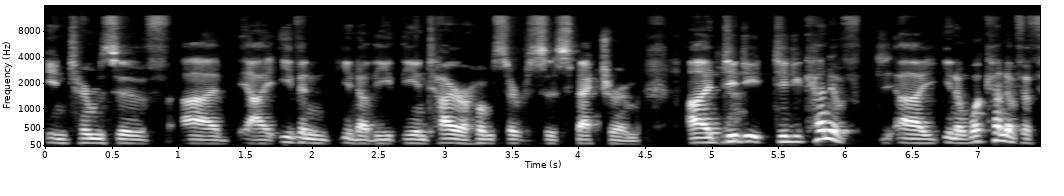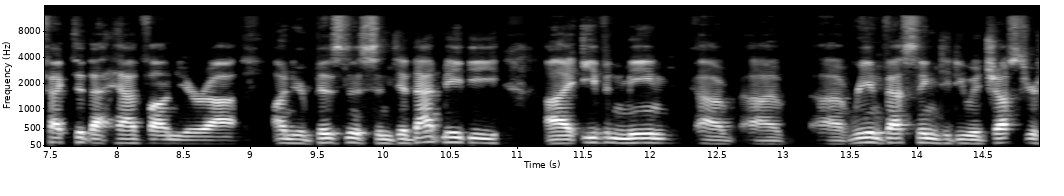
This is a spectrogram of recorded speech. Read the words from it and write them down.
in terms of even you know the the entire home services spectrum. Yeah. Did you did you kind of you know what kind of effect did that have on your on your business, and did that maybe even mean reinvesting? Did you adjust your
